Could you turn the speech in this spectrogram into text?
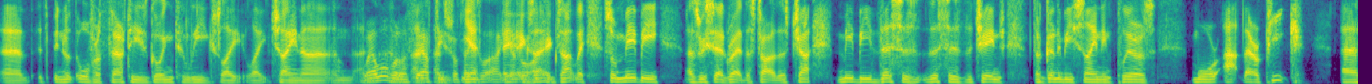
uh, it's been over 30s going to leagues like like China and, and well over and, the 30s for things yeah, like that. Yeah, exa- exactly. So maybe, as we said right at the start of this chat, maybe this is this is the change. They're going to be signing players more at their peak. Uh,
